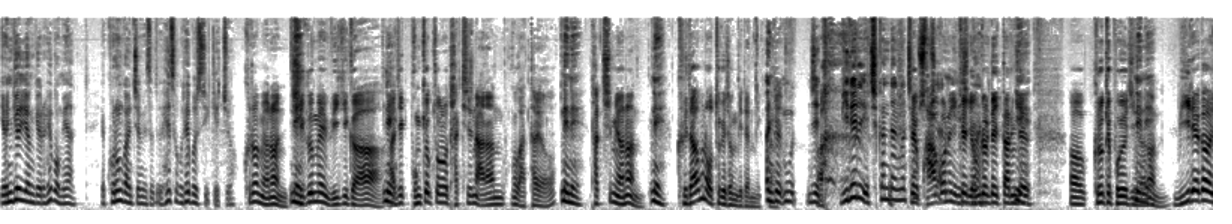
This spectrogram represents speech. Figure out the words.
연결 연결을 해보면 그런 관점에서도 해석을 해볼 수 있겠죠. 그러면은 네. 지금의 위기가 네. 아직 본격적으로 닥치지는 않은 것 같아요. 네네. 닥치면은 네. 그 다음은 어떻게 전개됩니까? 아니, 그러니까 뭐 이제 아. 미래를 예측한다는 건참 쉽지 과거는 이렇게 연결돼 있다는 예. 게 어, 그렇게 보여지면 미래가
